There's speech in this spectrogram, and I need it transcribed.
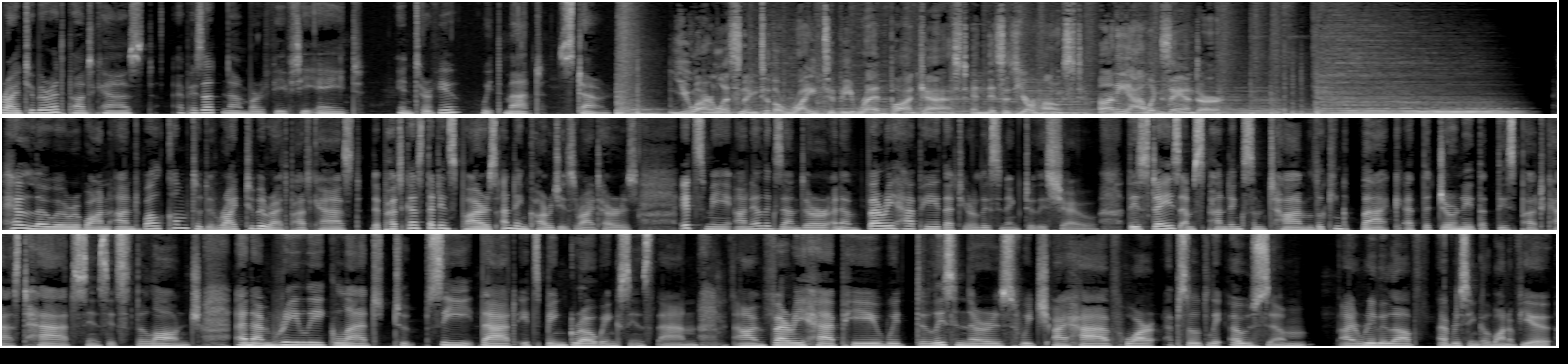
Write to be Read podcast, episode number 58 interview with Matt Stone. You are listening to the Write to Be Read podcast, and this is your host, Ani Alexander. Hello, everyone, and welcome to the Right to Be Right podcast, the podcast that inspires and encourages writers. It's me, Ani Alexander, and I'm very happy that you're listening to this show. These days, I'm spending some time looking back at the journey that this podcast had since its launch, and I'm really glad to see that it's been growing since then. I'm very happy with the listeners which I have who are absolutely awesome I really love every single one of you.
